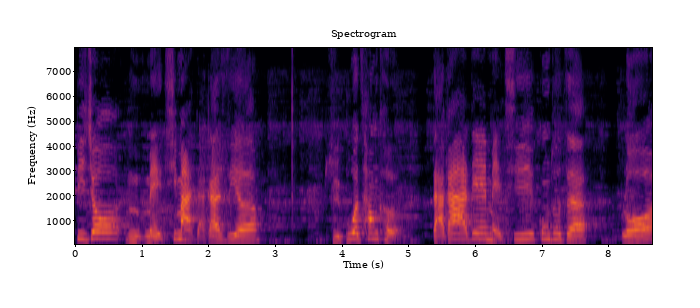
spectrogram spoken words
比较媒体嘛，大家是一个传播个窗口，大家也对媒体工作者老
